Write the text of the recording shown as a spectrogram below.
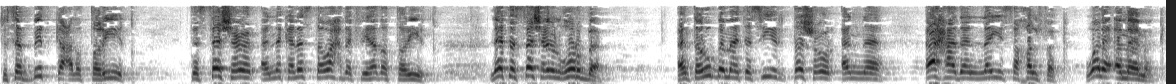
تثبتك على الطريق. تستشعر أنك لست وحدك في هذا الطريق. لا تستشعر الغربة. أنت ربما تسير تشعر أن أحدا ليس خلفك ولا أمامك.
